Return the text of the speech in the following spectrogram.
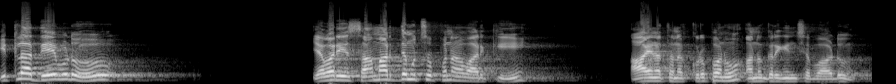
ఇట్లా దేవుడు ఎవరి సామర్థ్యము చొప్పున వారికి ఆయన తన కృపను అనుగ్రహించేవాడు.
